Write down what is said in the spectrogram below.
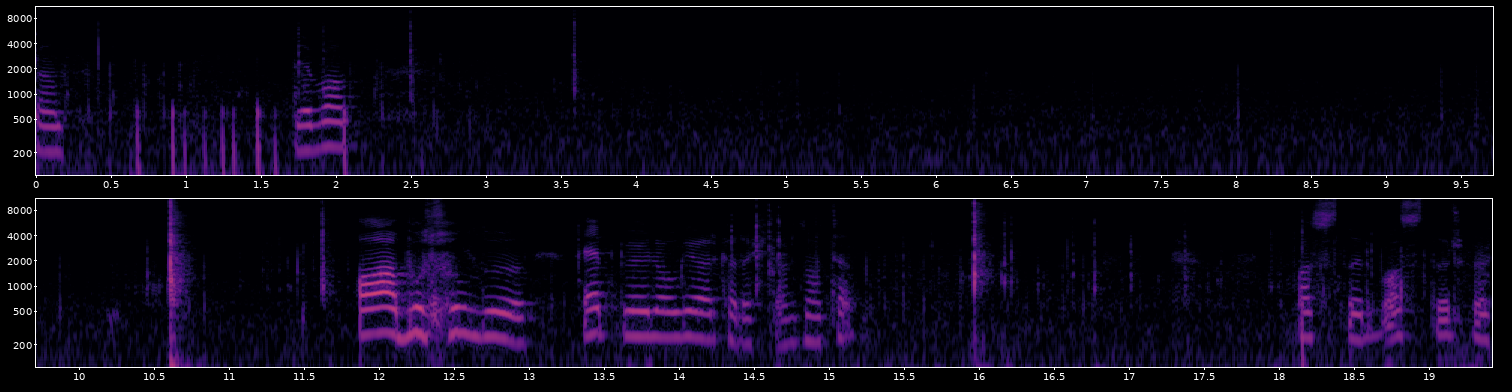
Tamam. Devam. Aa bozuldu. Hep böyle oluyor arkadaşlar zaten. Bastır bastır. Heh.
